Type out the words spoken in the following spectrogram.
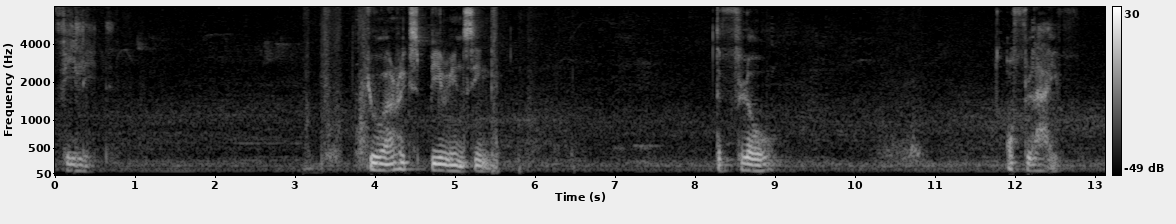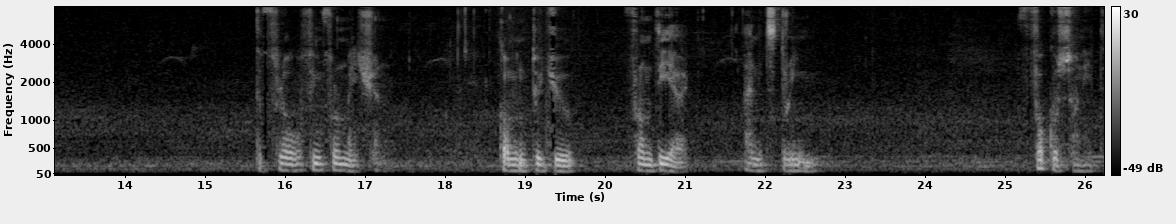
Feel it. You are experiencing the flow of life, the flow of information coming to you from the earth and its dream. Focus on it.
